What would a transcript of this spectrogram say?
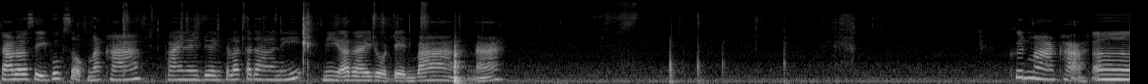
ชาวราศีพฤษภนะคะ ภายในเดือนกรกฎานี้มีอะไรโดดเด่นบ้างนะ ขึ้นมาค่ะเอ่อ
